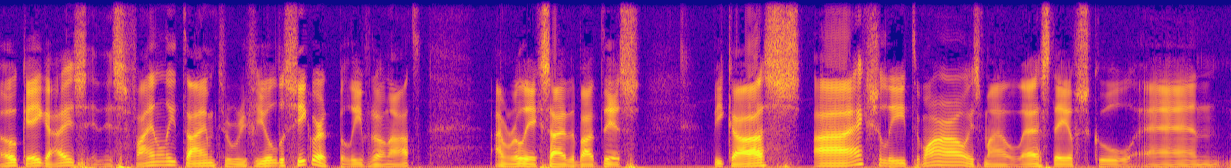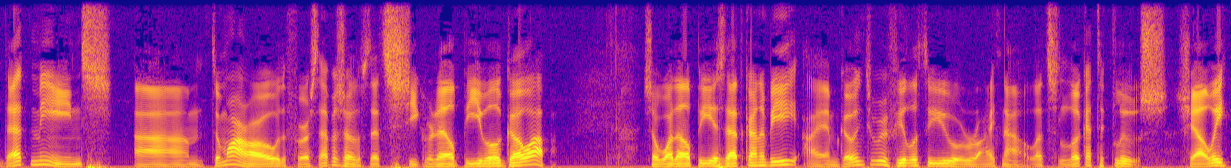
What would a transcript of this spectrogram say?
Okay guys, it is finally time to reveal the secret, believe it or not. I'm really excited about this. Because uh, actually tomorrow is my last day of school and that means um, tomorrow the first episode of that secret LP will go up. So what LP is that gonna be? I am going to reveal it to you right now. Let's look at the clues, shall we?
